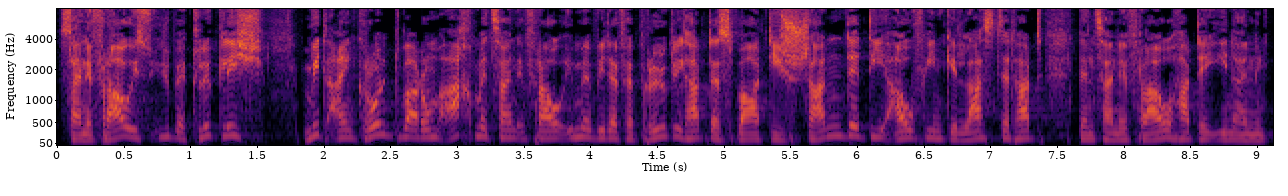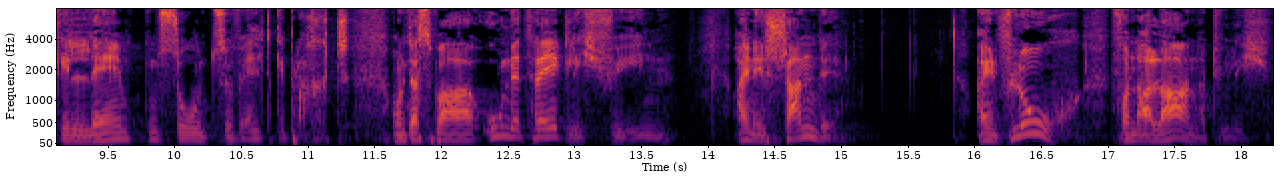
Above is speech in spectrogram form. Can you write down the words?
Seine Frau ist überglücklich. Mit ein Grund, warum Ahmed seine Frau immer wieder verprügelt hat, das war die Schande, die auf ihn gelastet hat, denn seine Frau hatte ihn einen gelähmten Sohn zur Welt gebracht. Und das war unerträglich für ihn. Eine Schande. Ein Fluch von Allah natürlich.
